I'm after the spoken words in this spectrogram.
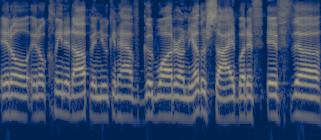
it'll it'll clean it up, and you can have good water on the other side. But if if the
